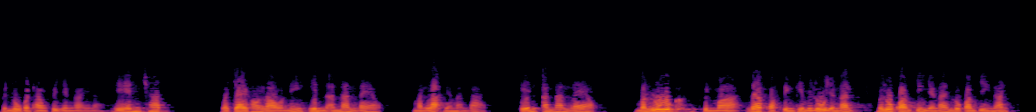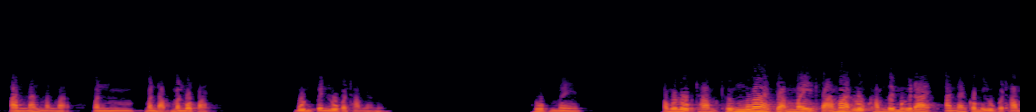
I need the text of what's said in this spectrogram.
เป็นรูปธรรมคือยังไงล่ะ เห็นชัดว่าใจของเรานี่เห็นอันนั้นแล้ว มันละอย่างนั้นได้ เห็นอันนั้นแล้ว มันรู้ขึ้นมาแล้วกว่าสิ่งที่ไม่รู้อย่างนั้น ไม่รู้ความจริงอย่างนั้นไม่รู้ความจริงนั้น อันนั้นมันมามันมันดับมันหมดไป บุญเป็นรูปธรรมอย่างนี้ รูปเมตคำว่ารูปธรรมถึงว่าจะไม่สามารถรูปคำโดยมือได้ อันนั้นก็มีรูปธรรม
